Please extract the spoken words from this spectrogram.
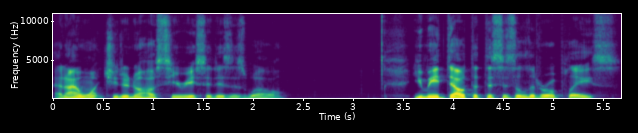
And I want you to know how serious it is as well. You may doubt that this is a literal place,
